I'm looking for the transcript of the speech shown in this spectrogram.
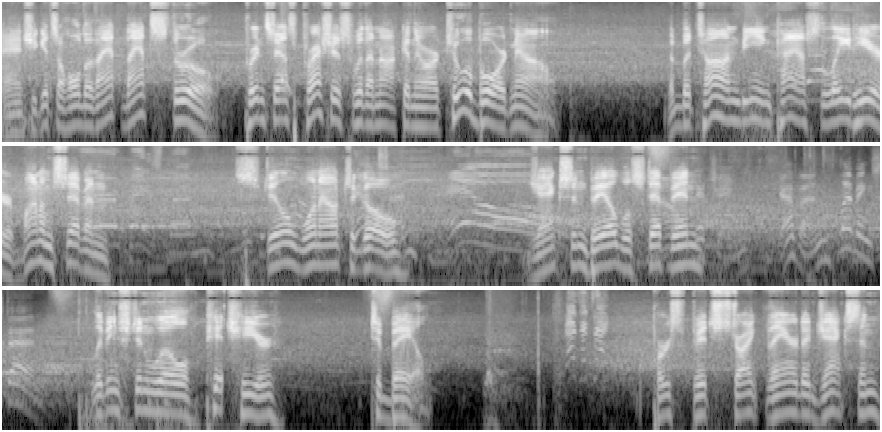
And she gets a hold of that. That's through. Princess Precious with a knock, and there are two aboard now. The baton being passed late here. Bottom seven. Still one out to go. Jackson Bale will step in. pitching, Kevin Livingston. Livingston will pitch here to Bale. First pitch strike there to Jackson.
